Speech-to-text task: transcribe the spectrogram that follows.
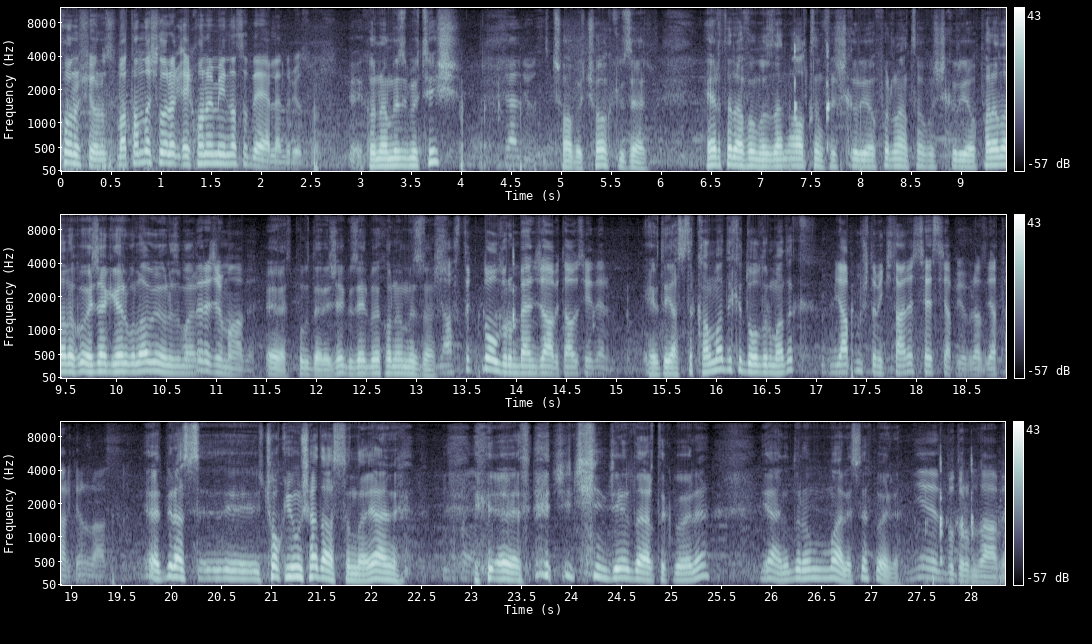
Konuşuyoruz. Vatandaş olarak ekonomiyi nasıl değerlendiriyorsunuz? Ekonomimiz müthiş. Güzel diyorsunuz. Tabii çok güzel. Her tarafımızdan altın fışkırıyor, pırlanta fışkırıyor. Paraları koyacak yer bulamıyoruz Bu maalesef. derece mi abi? Evet bu derece güzel bir ekonomimiz var. Yastık doldurun bence abi tavsiye ederim. Evde yastık kalmadı ki doldurmadık. Yapmıştım iki tane ses yapıyor biraz yatarken rahatsız. Evet biraz e, çok yumuşadı aslında yani. evet hiç inceldi artık böyle. Yani durum maalesef böyle. Niye bu durumda abi?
